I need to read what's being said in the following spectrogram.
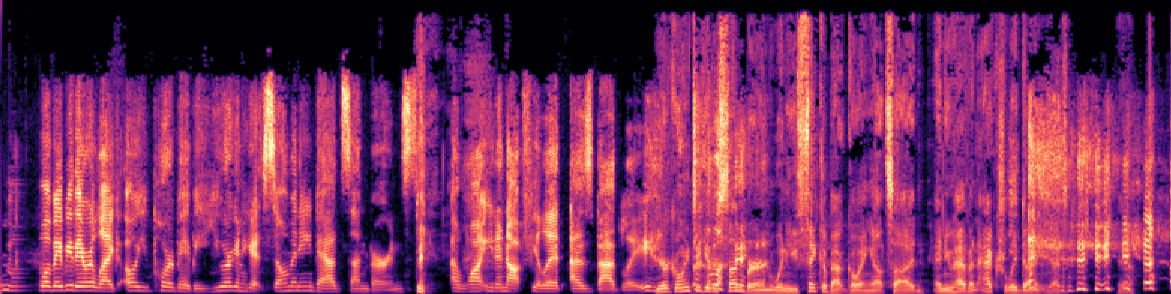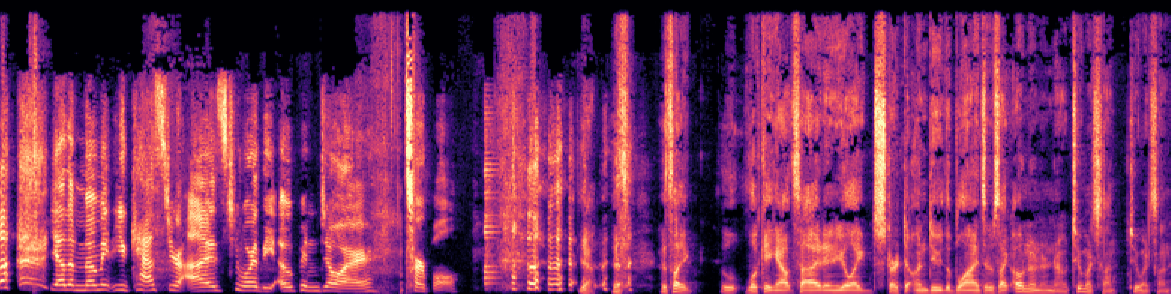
Mm, well, maybe they were like, "Oh, you poor baby, you are going to get so many bad sunburns. I want you to not feel it as badly." You're going to get a sunburn when you think about going outside, and you haven't actually done it yet. yeah. the moment you cast your eyes toward the open door, purple. Yeah, it's it's like looking outside, and you like start to undo the blinds, It was like, oh no no no, too much sun, too much sun.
